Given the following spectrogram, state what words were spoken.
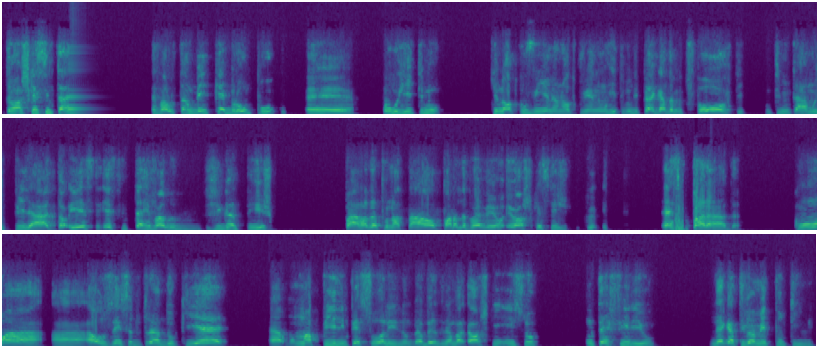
Então acho que esse inter intervalo também quebrou um pouco é, o ritmo que o Náutico vinha, né? O Náutico vinha num ritmo de pegada muito forte, o time estava muito pilhado e tal. E esse, esse intervalo gigantesco, parada para o Natal, parada para o Réveillon, eu acho que esse, essa parada, com a, a, ausência do treinador, que é, é uma pilha em pessoa ali no beira do gramado, eu acho que isso interferiu negativamente para o time.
